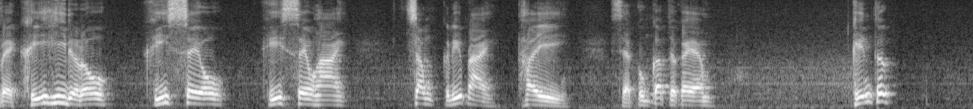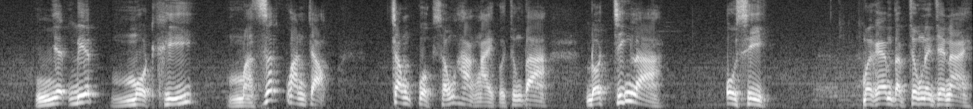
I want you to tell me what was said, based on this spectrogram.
về khí hydro, khí CO, khí CO2. Trong clip này, thầy sẽ cung cấp cho các em kiến thức nhận biết một khí mà rất quan trọng trong cuộc sống hàng ngày của chúng ta đó chính là oxy mời các em tập trung lên trên này.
